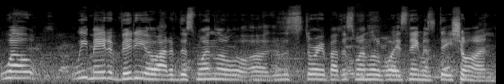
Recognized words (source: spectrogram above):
Well, we made a video out of this one little uh, this story about this one little boy. His name is Deshaun,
